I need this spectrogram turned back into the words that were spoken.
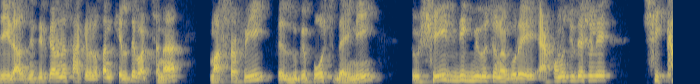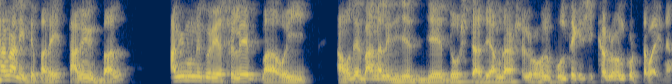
যেই রাজনীতির কারণে সাকিব আল হাসান খেলতে পারছে না, মাশরাফি ফেসবুকে পোস্ট দেয়নি। তো সেই দিক বিবেচনা করে এখনও যদি আসলে শিক্ষা না নিতে পারে তামিম ইকবাল, আমি মনে করি আসলে ওই আমাদের বাঙালি যে যে দোষটা যে আমরা আসলে কখনো ভুল থেকে শিক্ষা গ্রহণ করতে পারি না,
